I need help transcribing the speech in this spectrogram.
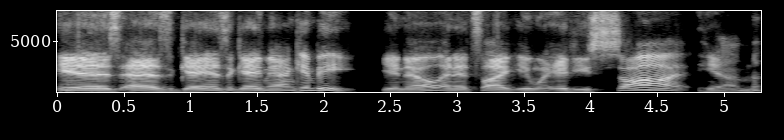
is as gay as a gay man can be, you know? And it's like if you saw him,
